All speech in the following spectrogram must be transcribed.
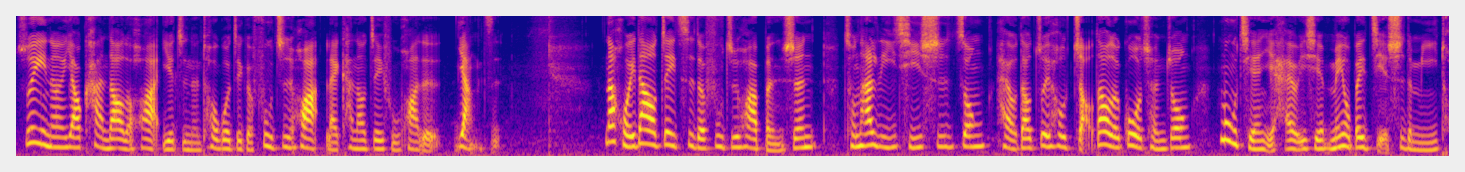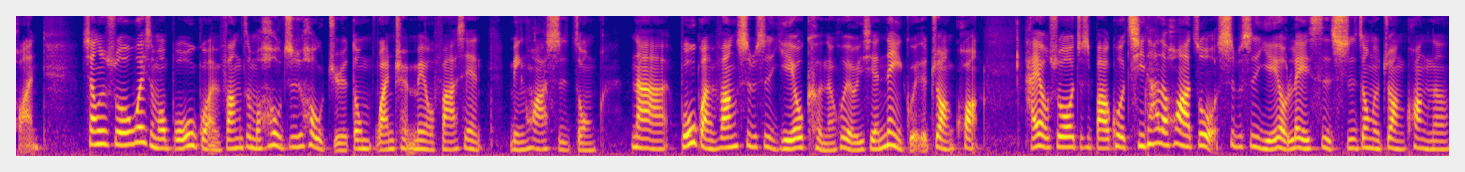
所以呢，要看到的话，也只能透过这个复制画来看到这幅画的样子。那回到这次的复制画本身，从他离奇失踪，还有到最后找到的过程中，目前也还有一些没有被解释的谜团，像是说为什么博物馆方这么后知后觉，都完全没有发现名画失踪？那博物馆方是不是也有可能会有一些内鬼的状况？还有说，就是包括其他的画作，是不是也有类似失踪的状况呢？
